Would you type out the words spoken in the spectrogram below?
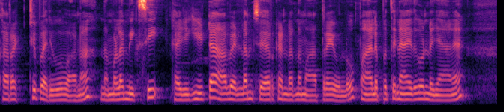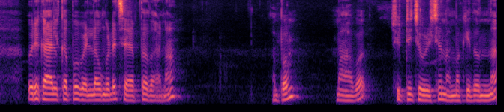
കറക്റ്റ് പരുവമാണ്. നമ്മളെ മിക്സി കഴുകിയിട്ട് ആ വെള്ളം ചേർക്കേണ്ടെന്ന് മാത്രമേ ഉള്ളൂ. പാലപ്പത്തിനായതുകൊണ്ട് ഞാൻ ഒരു കാൽ കപ്പ് വെള്ളവും കൂടെ ചേർത്തതാണ്. അപ്പം മാവ് ചുറ്റിച്ചൊഴിച്ച് നമുക്കിതൊന്ന്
